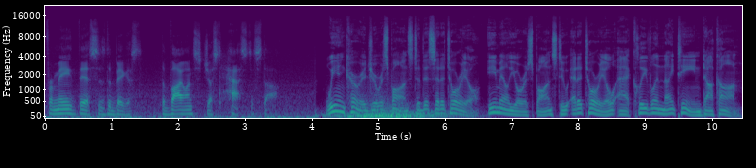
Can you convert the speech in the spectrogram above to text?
For me, this is the biggest. The violence just has to stop. We encourage your response to this editorial. Email your response to editorial at cleveland19.com.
